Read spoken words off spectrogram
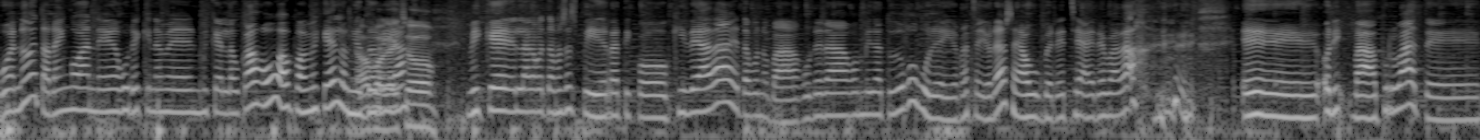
Bueno, eta oraingoan e, gurekin hemen Mikel daukagu, haupa Mikel, ongi Haupa, etorria. kaixo. Mikel laro eta mazazpi irratiko kidea da, eta bueno, ba, gurera gonbidatu dugu, gure irratzaiora, ze hau beretxea ere bada. e, hori, ba, apur bat, e,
